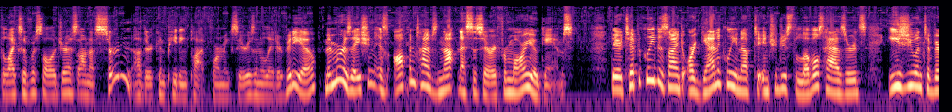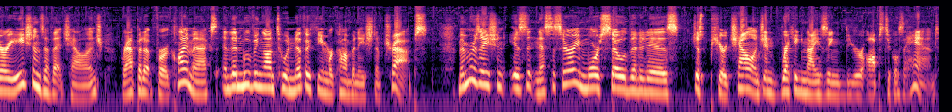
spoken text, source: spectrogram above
the likes of which I'll address on a certain other competing platforming series in a later video, memorization is oftentimes not necessary for Mario games. They are typically designed organically enough to introduce the level's hazards, ease you into variations of that challenge, wrap it up for a climax, and then moving on to another theme or combination of traps. Memorization isn't necessary more so than it is just pure challenge and recognizing your obstacles at hand.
